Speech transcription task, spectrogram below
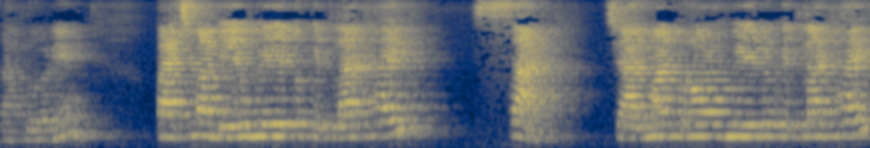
દાખલો ગણીએ. પાંચમાં બે ઉમેરીએ તો કેટલા થાય? સાત. ચારમાં ત્રણ ઉમેરો કેટલા થાય?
